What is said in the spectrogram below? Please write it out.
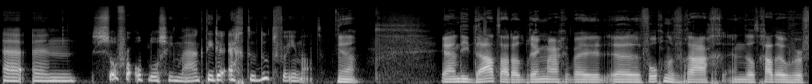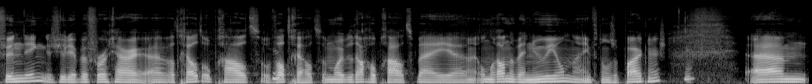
uh, een softwareoplossing maakt die er echt toe doet voor iemand. Ja. Ja, en die data, dat brengt me eigenlijk bij uh, de volgende vraag. En dat gaat over funding. Dus jullie hebben vorig jaar uh, wat geld opgehaald, of wat geld, een mooi bedrag opgehaald bij uh, onder andere bij Nuion, een van onze partners. Ja. Um,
